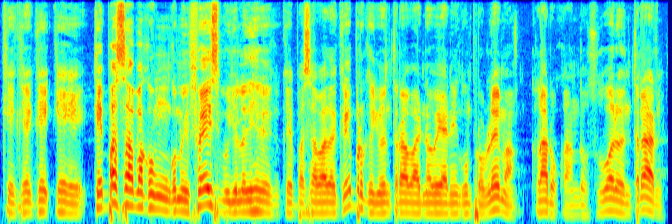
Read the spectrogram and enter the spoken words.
que, que, que, que- ¿qué pasaba con, con mi Facebook. Yo le dije que, pasaba de qué, porque yo entraba y no veía ningún problema. Claro, cuando suelo entrar.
